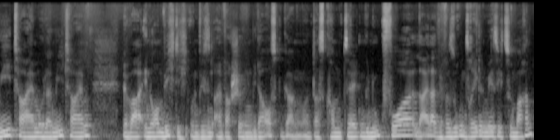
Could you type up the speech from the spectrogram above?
We-Time oder Me-Time war enorm wichtig und wir sind einfach schön wieder ausgegangen. Und das kommt selten genug vor, leider. Wir versuchen es regelmäßig zu machen.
